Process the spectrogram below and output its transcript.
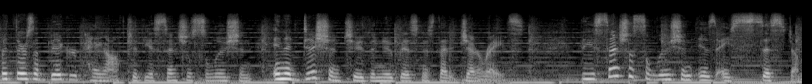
But there's a bigger payoff to the essential solution in addition to the new business that it generates. The essential solution is a system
